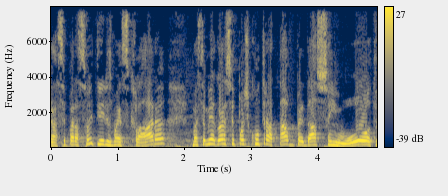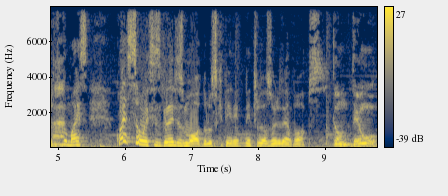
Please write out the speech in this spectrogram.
A separação entre eles mais clara, mas também agora você pode contratar um pedaço sem o outro e É. tudo mais. Quais são esses grandes módulos que tem dentro- do Azure DevOps? Então, tem um,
